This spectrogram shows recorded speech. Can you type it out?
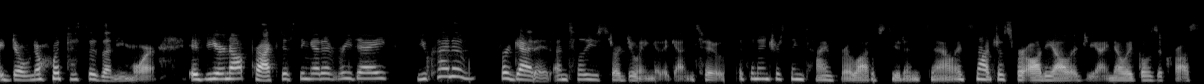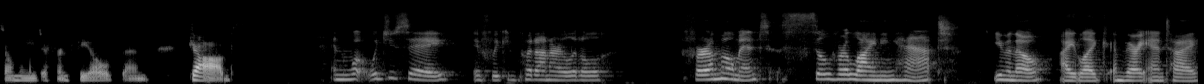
I don't know what this is anymore. If you're not practicing it every day, you kind of forget it until you start doing it again, too. It's an interesting time for a lot of students now. It's not just for audiology, I know it goes across so many different fields and jobs. And what would you say if we can put on our little, for a moment, silver lining hat? Even though I like, I'm very anti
